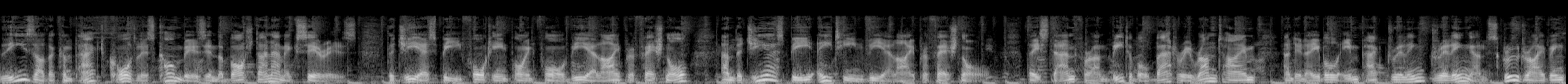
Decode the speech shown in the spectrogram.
These are the compact cordless combis in the Bosch Dynamic series, the GSB 14.4 VLI Professional and the GSB 18 VLI Professional. They stand for unbeatable battery runtime and enable impact drilling, drilling and screw driving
